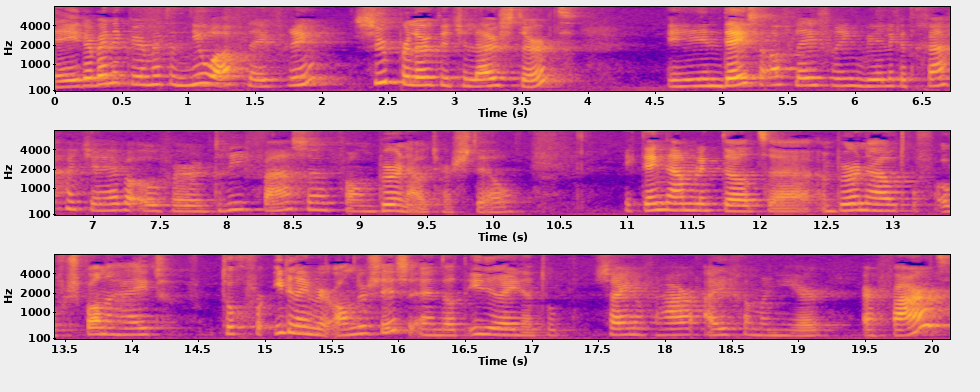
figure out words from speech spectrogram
Hey, daar ben ik weer met een nieuwe aflevering. Super leuk dat je luistert. In deze aflevering wil ik het graag met je hebben over drie fasen van burn-out herstel. Ik denk namelijk dat uh, een burn-out of overspannenheid toch voor iedereen weer anders is en dat iedereen het op zijn of haar eigen manier ervaart.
